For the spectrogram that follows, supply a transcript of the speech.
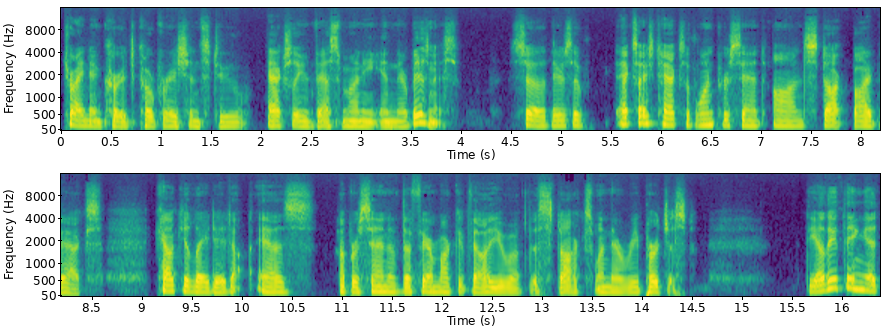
trying to encourage corporations to actually invest money in their business. So there's a excise tax of 1% on stock buybacks calculated as a percent of the fair market value of the stocks when they're repurchased. The other thing that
